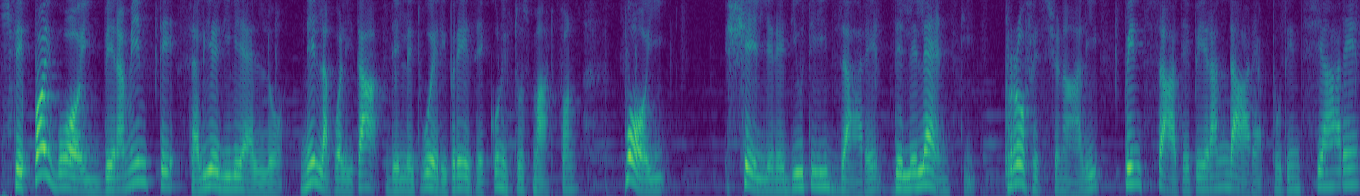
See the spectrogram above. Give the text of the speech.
Se poi vuoi veramente salire di livello nella qualità delle tue riprese con il tuo smartphone, puoi scegliere di utilizzare delle lenti professionali pensate per andare a potenziare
